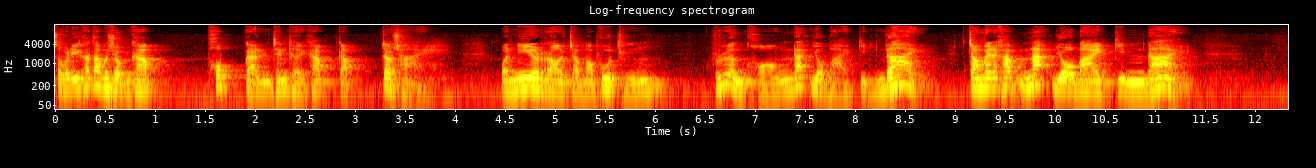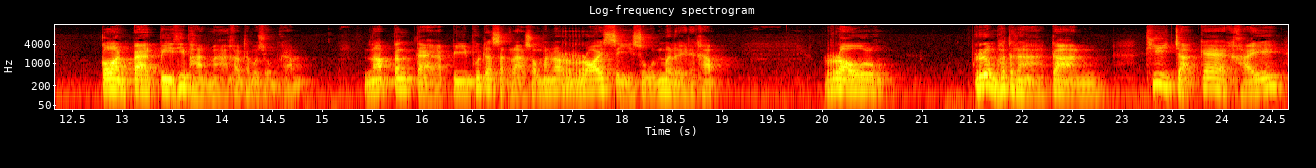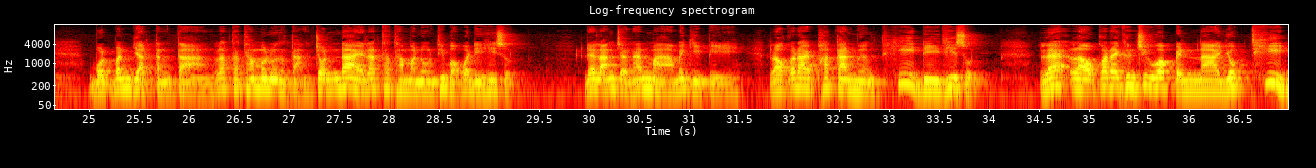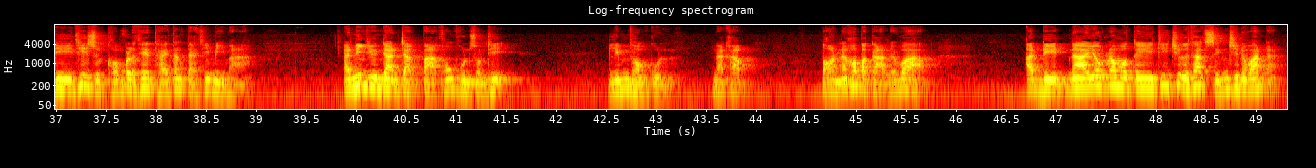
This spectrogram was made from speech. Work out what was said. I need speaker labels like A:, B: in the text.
A: สวัสดีครับท่านผู้ชมครับ พบกันเช่นเคยครับกับเจ้าชาย วันนี้เราจะมาพูดถึงเรื่องของนโยบายกินได้จำไว้นะครับ นโยบายกินได้ ก่อน 8 ปีที่ผ่านมาครับท่านผู้ชมครับ นับตั้งแต่ปีพุทธศักราช 2540 มาเลยนะครับ เราเริ่มพัฒนาการที่จะแก้ไขบทบัญญัติต่าง ๆ รัฐธรรมนูญต่างๆ จนได้รัฐธรรมนูญที่บอกว่าดีที่สุด และหลังจากนั้นมาไม่กี่ปี เราก็ได้พรรคการเมืองที่ดีที่สุด และเราก็ได้ขึ้นชื่อว่าเป็นนายกที่ดีที่สุดของประเทศไทยตั้งแต่ที่มีมา อันนี้ยืนยันจากปากของคุณสนธิลิมทองกุลนะครับ ตอนนั้นเขาประกาศเลยว่า อดีตนายกรัฐมนตรีที่ชื่อทักษิณชินวัตรน่ะ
